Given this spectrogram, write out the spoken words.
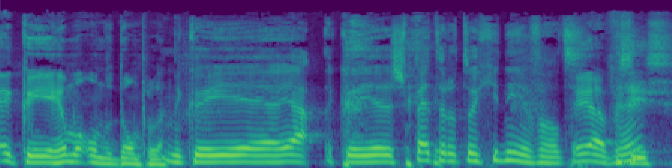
kun je helemaal onderdompelen. Dan kun je, eh, ja, dan kun je spetteren tot je neervalt. Ja, precies.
